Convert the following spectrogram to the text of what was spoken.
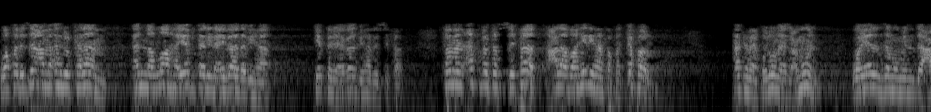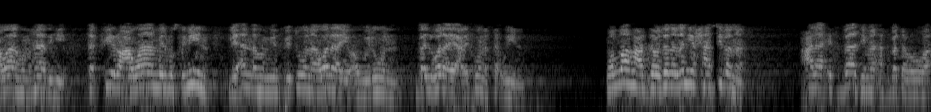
وقد زعم أهل الكلام أن الله يبتلي العباد بها يبتلي العباد بهذه الصفات. فمن أثبت الصفات على ظاهرها فقد كفر. هكذا يقولون يزعمون. ويلزم من دعواهم هذه تكفير عوام المسلمين لأنهم يثبتون ولا يؤولون بل ولا يعرفون التأويل. والله عز وجل لن يحاسبنا على إثبات ما أثبته هو.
